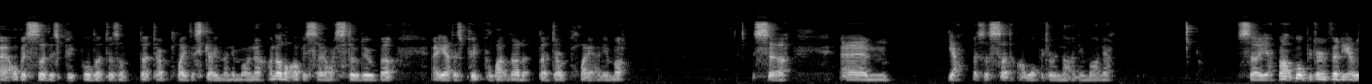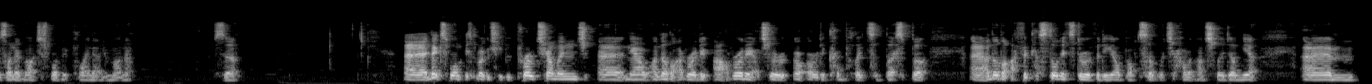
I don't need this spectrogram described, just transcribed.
uh, obviously, there's people that doesn't that don't play this game anymore now. I know that obviously I still do, but yeah, there's people like that that don't play it anymore. So, um, yeah, as I said, I won't be doing that anymore now. So yeah, but I won't be doing videos on it, but I just won't be playing it anymore now. So. Uh, next one is MotoGP Pro Challenge. Uh, now I know that I've already I've already actually already completed this, but uh, I know that I think I still need to do a video about it, which I haven't actually done yet. Um,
